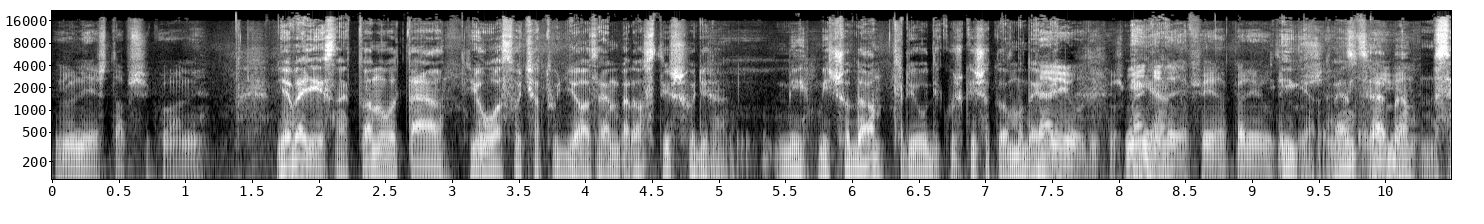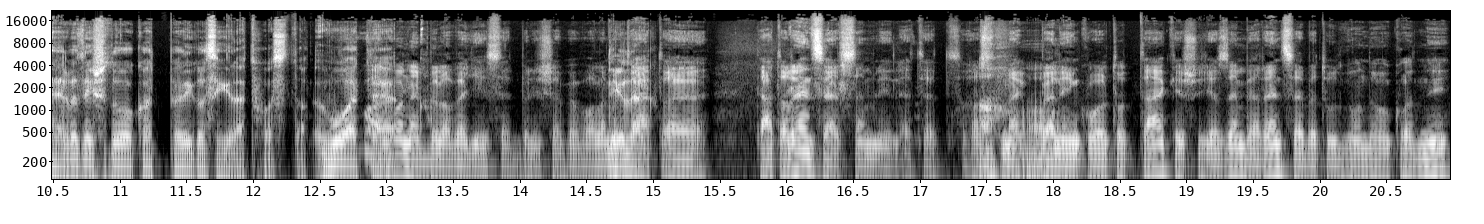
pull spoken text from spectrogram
ülni és tapsikolni. Ugye vegyésznek tanultál, jó az, hogyha tudja az ember azt is, hogy mi, micsoda. Periódikus ki tudom mondani. Periódikus, mennyi fél periódikus. Igen, rendszer, rendszerben. Igen. Szervezési dolgokat pedig az élet hozta. Volt van, van ebből a vegyészetből is ebbe valami. Tehát, tehát a rendszer szemléletet, azt Aha. meg belénk oltották, és hogy az ember rendszerbe tud gondolkodni,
